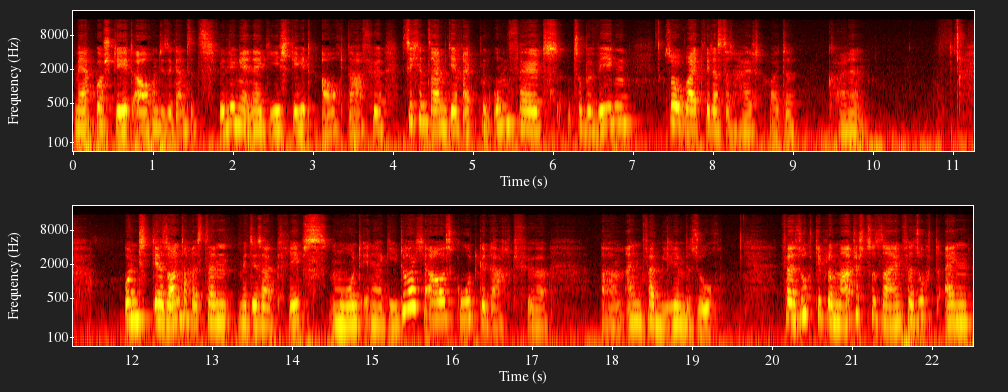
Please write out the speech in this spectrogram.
Merkur steht auch und diese ganze Zwillinge-Energie steht auch dafür, sich in seinem direkten Umfeld zu bewegen, soweit wir das dann halt heute können. Und der Sonntag ist dann mit dieser Krebsmondenergie durchaus gut gedacht für ähm, einen Familienbesuch. Versucht diplomatisch zu sein, versucht ein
